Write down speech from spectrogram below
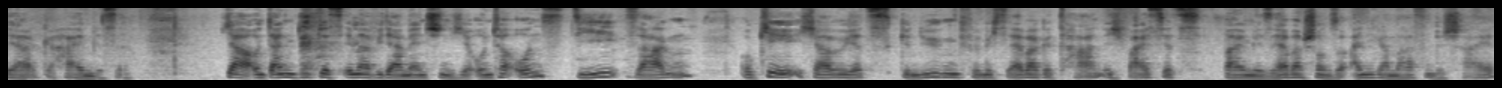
der Geheimnisse. Ja, und dann gibt es immer wieder Menschen hier unter uns, die sagen, okay, ich habe jetzt genügend für mich selber getan, ich weiß jetzt bei mir selber schon so einigermaßen Bescheid,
